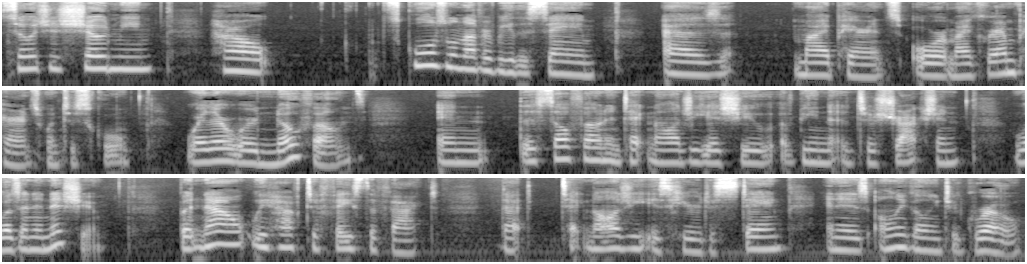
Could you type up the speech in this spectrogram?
So it just showed me how schools will never be the same as my parents or my grandparents went to school where there were no phones and the cell phone and technology issue of being a distraction wasn't an issue. But now we have to face the fact that technology is here to stay and it is only going to grow.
